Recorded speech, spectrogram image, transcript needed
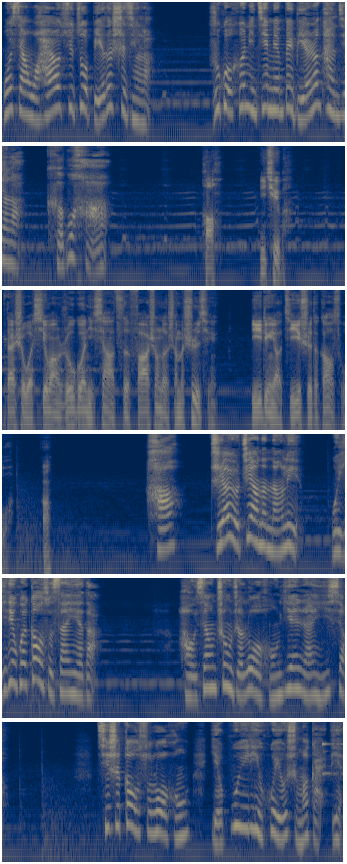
我想我还要去做别的事情了。如果和你见面被别人看见了，可不好。好，你去吧。但是我希望，如果你下次发生了什么事情，一定要及时的告诉我啊。好，只要有这样的能力，我一定会告诉三爷的。好像冲着落红嫣然一笑。其实告诉落红也不一定会有什么改变。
